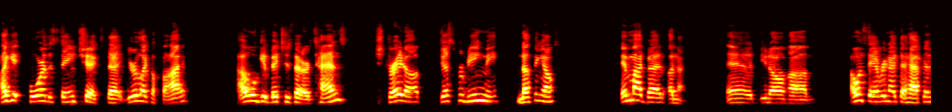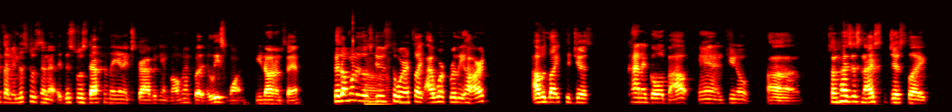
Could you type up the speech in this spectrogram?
I get four of the same chicks that you're like a five. I will get bitches that are tens straight up just for being me, nothing else, in my bed a night. And you know, um, I wouldn't say every night that happens. I mean, this was an this was definitely an extravagant moment, but at least one. You know what I'm saying? Because I'm one of those dudes Uh-huh. to where it's like I work really hard. I would like to just kind of go about and you know, uh, sometimes it's nice to just like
